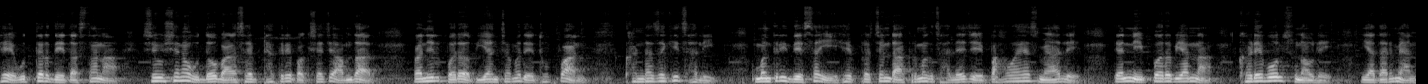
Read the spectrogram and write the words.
हे उत्तर देत असताना शिवसेना उद्धव बाळासाहेब ठाकरे पक्षाचे आमदार अनिल परब यांच्यामध्ये तुफान खंडाजकी झाली. मंत्री देसाई हे प्रचंड आक्रमक झाल्याचे पाहावयास मिळाले. त्यांनी परब यांना खडेबोल सुनावले. या दरम्यान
